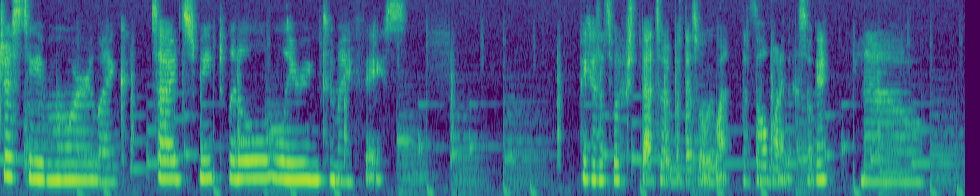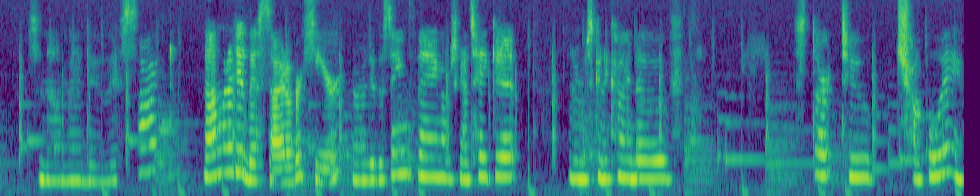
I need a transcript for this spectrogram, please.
just to give more like side sweep little layering to my face. Because that's what that's what but that's what we want. That's the whole point of this okay? Now so now i'm gonna do this side. Now i'm gonna do this side over here. I'm gonna do the same thing. I'm just gonna take it and i'm just gonna kind of start to chop away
